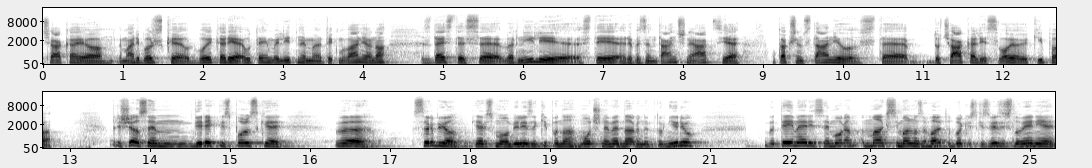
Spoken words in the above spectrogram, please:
čakajo mariborske odbojkarje v tem elitnem tekmovanju. No, Zdaj ste se vrnili z te reprezentančne akcije, v kakšnem stanju ste dočakali svojo ekipo? Prišel sem direkt iz Polske v Srbijo, kjer smo bili z ekipo na močnem mednarodnem turnirju. V tej meri se moram maksimalno zahvaliti Odbojkarski zvezi Slovenije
